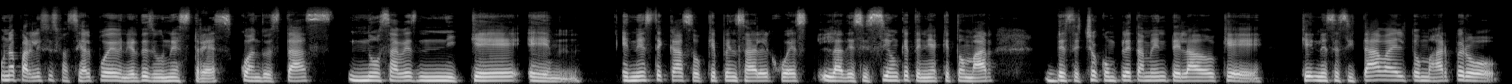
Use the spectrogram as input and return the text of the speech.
una parálisis facial puede venir desde un estrés cuando estás, no sabes ni qué, em, en este caso, qué pensar el juez, la decisión que tenía que tomar, desechó completamente el lado que, que necesitaba él tomar, pero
